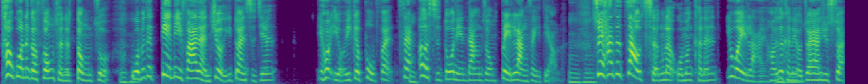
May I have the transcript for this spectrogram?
透过那个封存的动作，嗯、我们的电力发展就有一段时间，以后有一个部分在二十多年当中被浪费掉了，嗯哼，所以它就造成了我们可能未来，哈，这可能有专家去算，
